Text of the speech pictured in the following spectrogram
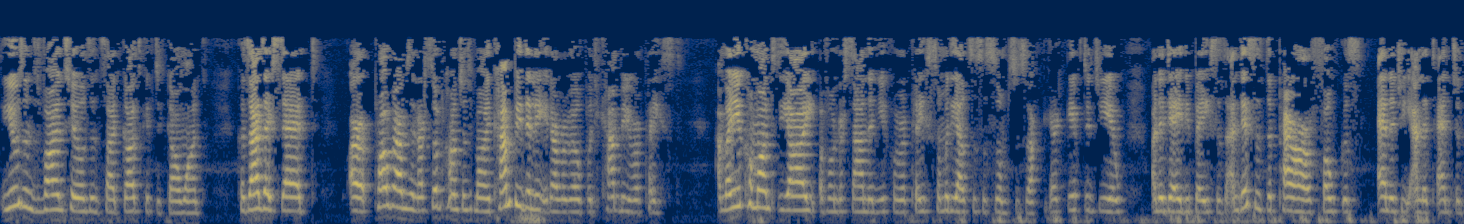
using divine tools inside God's gifted God. Because as I said, our programs in our subconscious mind can't be deleted or removed, but can be replaced. And when you come onto the eye of understanding, you can replace somebody else's assumptions that are gifted to you on a daily basis. And this is the power of focus, energy, and attention.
